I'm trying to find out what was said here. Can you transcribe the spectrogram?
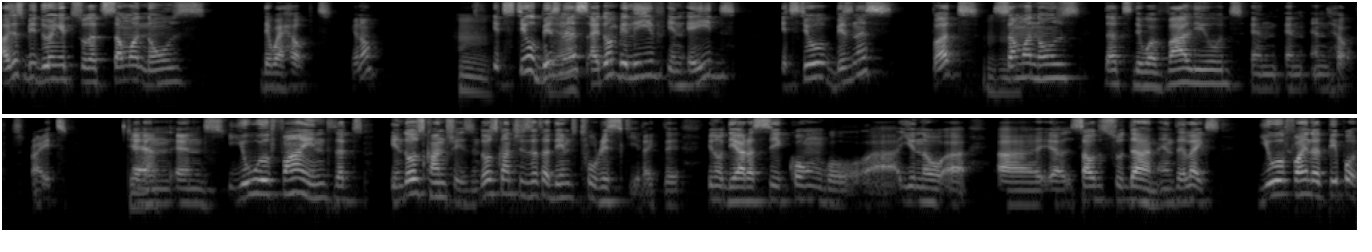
i'll just be doing it so that someone knows they were helped you know Hmm. it's still business i don't believe in aid it's still business but Mhm. someone knows that they were valued and and and helped right Yeah. and and you will find that in those countries in those countries that are deemed too risky like the you know drc congo uh, you know uh, uh, south sudan and the likes you will find that people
